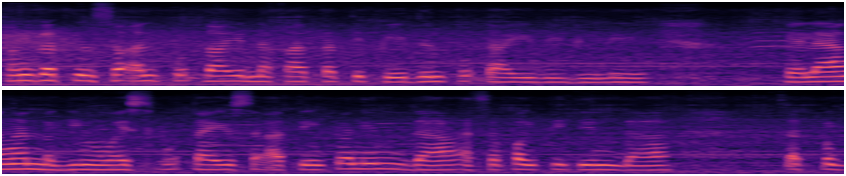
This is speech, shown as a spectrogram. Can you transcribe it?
hanggat kung saan po tayo nakatatipid dun po tayo bibili kailangan maging wise po tayo sa ating paninda at sa pagtitinda at pag,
